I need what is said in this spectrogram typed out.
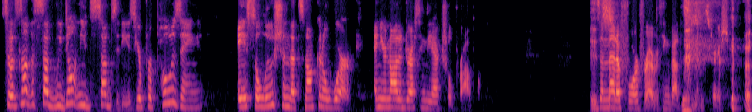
So it's not the sub we don't need subsidies. You're proposing a solution that's not going to work and you're not addressing the actual problem it's, it's a metaphor for everything about this administration.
